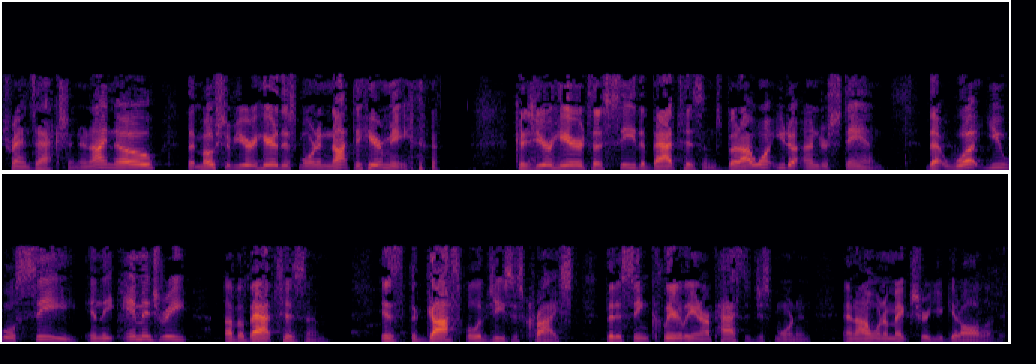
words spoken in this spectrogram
transaction. And I know that most of you are here this morning not to hear me, because you're here to see the baptisms. But I want you to understand that what you will see in the imagery of a baptism is the gospel of Jesus Christ that is seen clearly in our passage this morning. And I want to make sure you get all of it.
